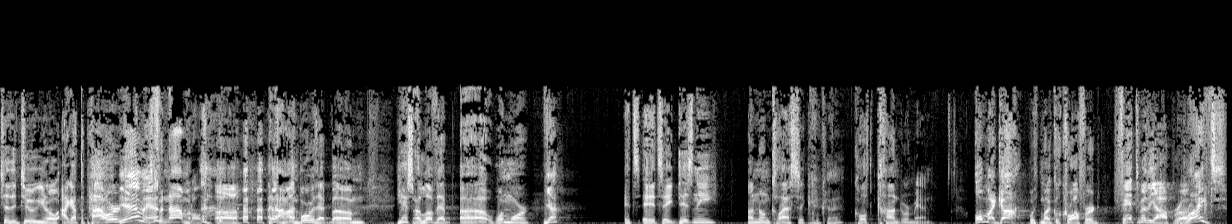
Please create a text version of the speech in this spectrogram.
to the to you know, I got the power. Yeah, man. It's phenomenal. Uh, I, I'm on board with that. Um, yes, I love that. Uh, one more. Yeah. It's it's a Disney unknown classic. Okay. Called Condor Man Oh my God. with Michael Crawford, Phantom of the Opera. Right.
